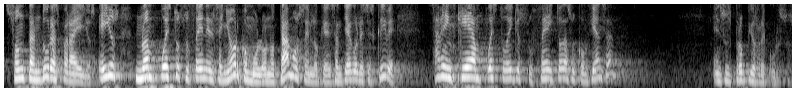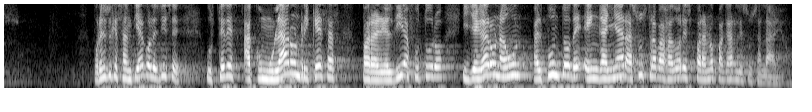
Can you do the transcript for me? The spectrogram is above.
son tan duras para ellos. Ellos no han puesto su fe en el Señor, como lo notamos en lo que Santiago les escribe. ¿Saben qué han puesto ellos su fe y toda su confianza? En sus propios recursos. Por eso es que Santiago les dice, ustedes acumularon riquezas para el día futuro y llegaron aún al punto de engañar a sus trabajadores para no pagarles su salario.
